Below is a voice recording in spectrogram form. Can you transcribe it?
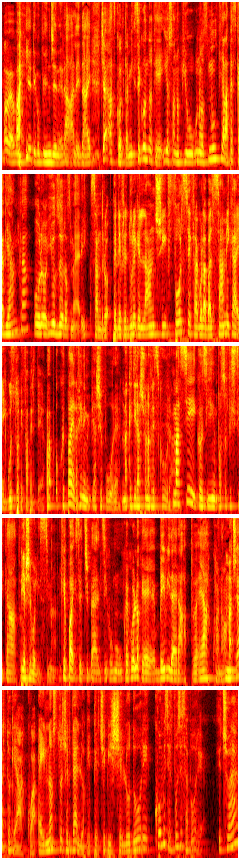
Vabbè, ma io dico più in generale, dai. Cioè, ascoltami, secondo te io sono più uno smoothie alla pesca bianca o lo yuzu e rosemary? Sandro, per le freddure che lanci, forse fragola balsamica è il gusto che fa per te. Ma che poi alla fine mi piace pure. Ma che ti lascia una frescura. Ma sì, così un po' sofisticato. Piacevolissima. Che poi se ci pensi comunque, quello che bevi dai rap è acqua, no? Ma certo che è acqua, è il nostro cervello che percepisce l'odore come se fosse sapore. E cioè?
